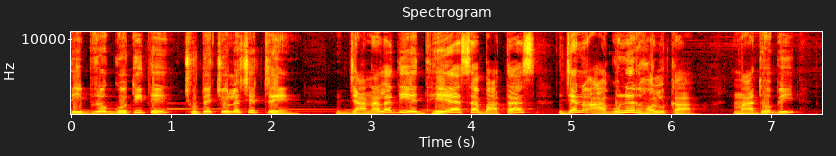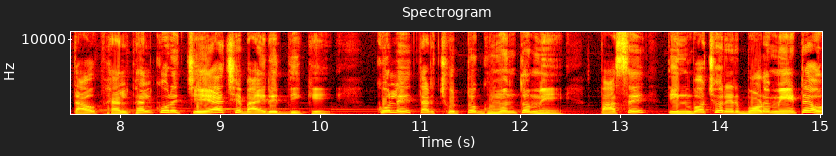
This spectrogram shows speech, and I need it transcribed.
তীব্র গতিতে ছুটে চলেছে ট্রেন। জানালা দিয়ে ধেয়ে আসা বাতাস যেন আগুনের হলকা। মাধবী তাও ফ্যালফ্যাল করে চেয়ে আছে বাইরের দিকে। কোলে তার ছোট্ট ঘুমন্ত মেয়ে। পাশে তিন বছরের বড় মেয়েটাও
